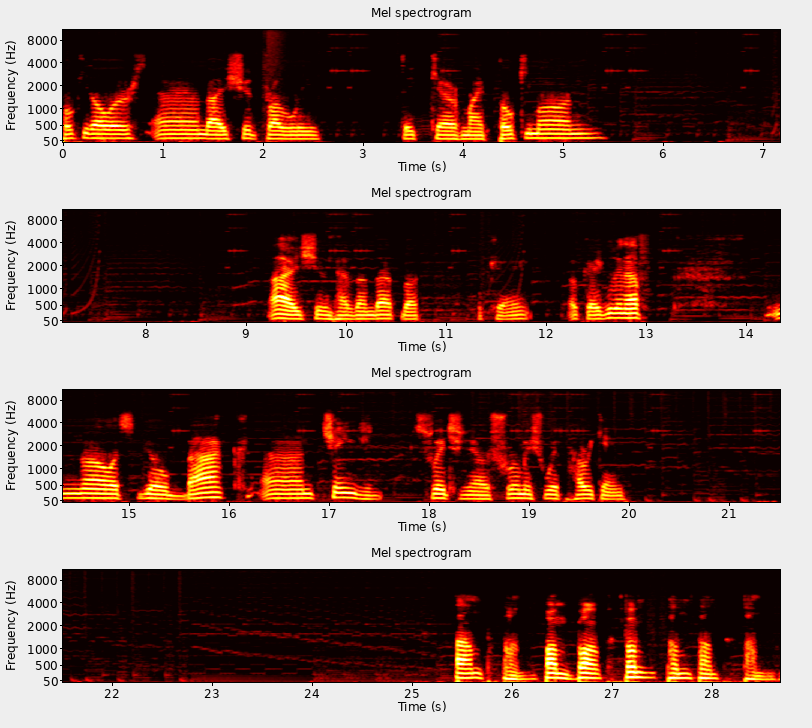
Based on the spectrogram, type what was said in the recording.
Poke Dollars, and I should probably take care of my Pokemon. I shouldn't have done that, but okay. Okay, good enough. Now let's go back and change, switch, you know, Shroomish with Hurricane. Bum bum bum bum bum bum bum bum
